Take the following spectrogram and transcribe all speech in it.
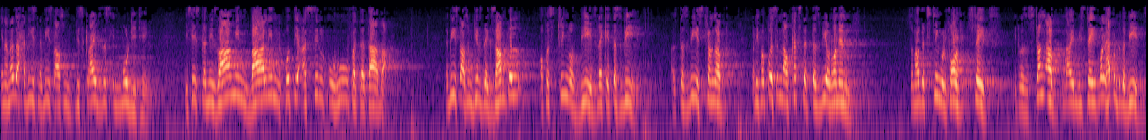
In another hadith, Nabi Sallallahu describes this in more detail. He says, كَنِظَامٍ بَالٍ قُطِعَ سِلْكُهُ فَتَتَابَعَ Nabi Sallallahu gives the example of a string of beads, like a tasbih. A tasbih is strung up. But if a person now cuts that tasbih on one end, so now that string will fall straight. It was strung up, now it will be straight. What will happen to the beads?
